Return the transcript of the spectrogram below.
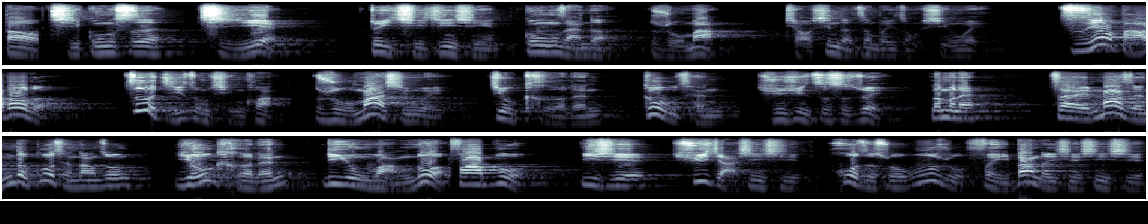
到其公司、企业对其进行公然的辱骂、挑衅的这么一种行为。只要达到了这几种情况，辱骂行为就可能。构成寻衅滋事罪，那么呢，在骂人的过程当中，有可能利用网络发布一些虚假信息，或者说侮辱、诽谤的一些信息，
